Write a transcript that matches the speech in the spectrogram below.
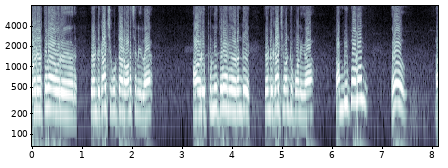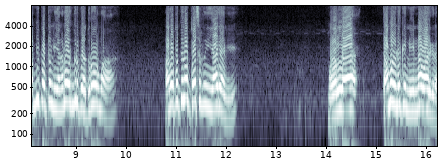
ஒரு இடத்துல ஒரு ரெண்டு காட்சி கொடுத்தாரு வடசென்னையில் அவர் புண்ணியத்தில் நீங்கள் ரெண்டு ரெண்டு காட்சி வந்துட்டு போனீங்க. தம்பி படம் ஏ தம்பி படத்தில் நீ எங்கன்னா இருந்திருப்பியா துருவரமா அதை பற்றிலாம் பேசுகிறது நீ யார் நீ? முதல்ல தமிழனுக்கு நீ என்னவா இருக்கிற?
